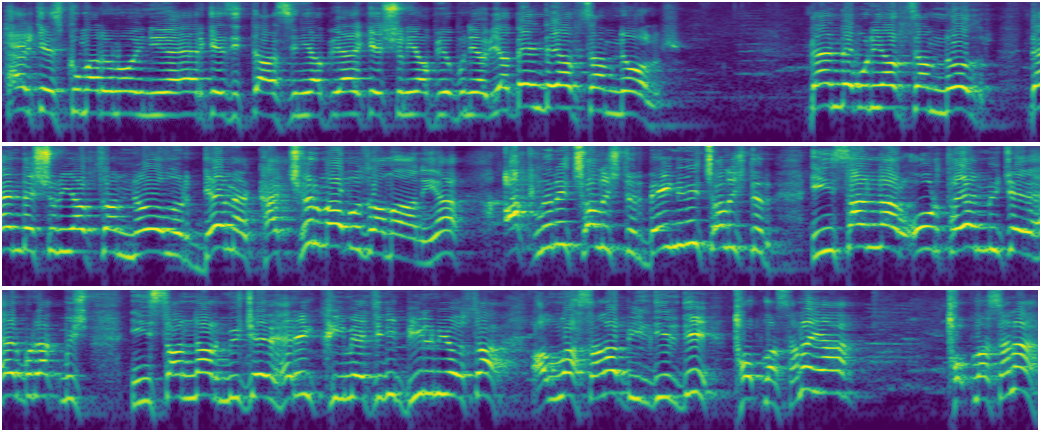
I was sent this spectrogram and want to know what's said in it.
Herkes kumarın oynuyor, herkes iddiasını yapıyor, herkes şunu yapıyor, bunu yapıyor. Ya ben de yapsam ne olur? Ben de bunu yapsam ne olur? Ben de şunu yapsam ne olur deme. Kaçırma bu zamanı ya. Aklını çalıştır, beynini çalıştır. İnsanlar ortaya mücevher bırakmış. İnsanlar mücevherin kıymetini bilmiyorsa Allah sana bildirdi. Toplasana ya. Toplasana.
